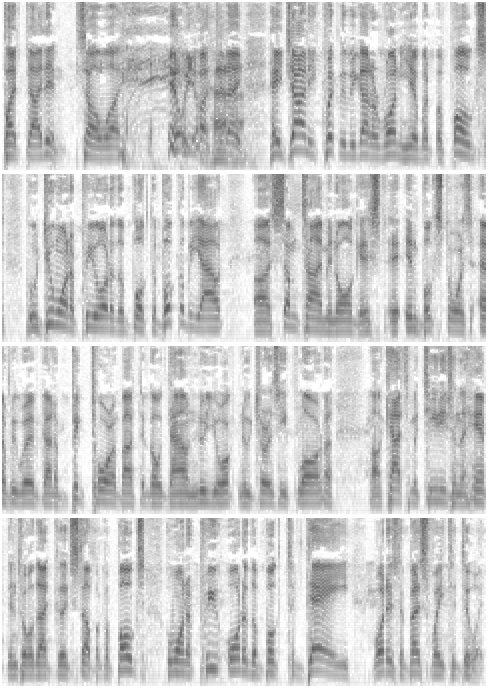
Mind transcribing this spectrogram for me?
but I didn't. So uh, here we are today. hey, Johnny, quickly, we got to run here, but for folks who do want to pre-order the book, the book will be out uh, sometime in August in bookstores everywhere. We've got a big tour about to go down: New York, New Jersey, Florida, uh, Katzmatidis and the Hamptons, all that good stuff. But for folks who want to pre-order the book today, what is the best way to do it?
